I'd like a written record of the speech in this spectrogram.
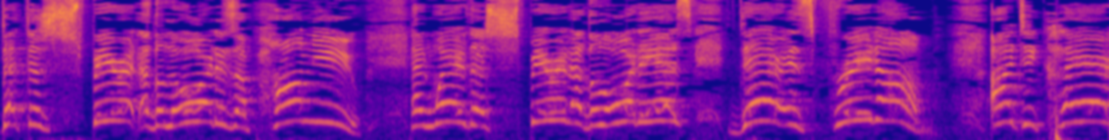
that the Spirit of the Lord is upon you. And where the Spirit of the Lord is, there is freedom. I declare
